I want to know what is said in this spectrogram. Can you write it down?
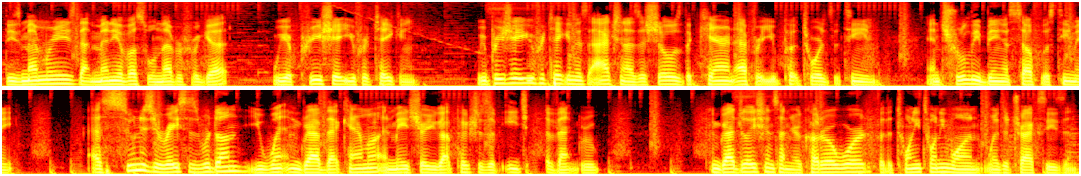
These memories that many of us will never forget, we appreciate you for taking. We appreciate you for taking this action as it shows the care and effort you put towards the team and truly being a selfless teammate. As soon as your races were done, you went and grabbed that camera and made sure you got pictures of each event group. Congratulations on your Cutter Award for the 2021 winter track season.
